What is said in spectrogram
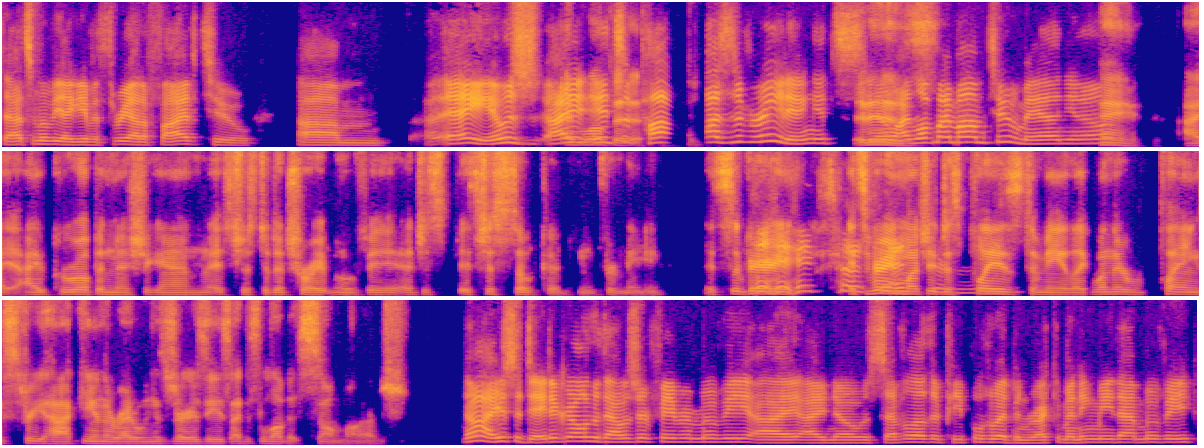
that's a movie I gave a three out of five to. Um, hey, it was. I. I it's a it. po- positive rating. It's. It you know, I love my mom too, man. You know. Hey, I I grew up in Michigan. It's just a Detroit movie. It just it's just so good for me. It's a very it's, it's very much it just me. plays to me like when they're playing street hockey in the Red Wings jerseys. I just love it so much. No, I used to date a girl who that was her favorite movie. I I know several other people who had been recommending me that movie.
